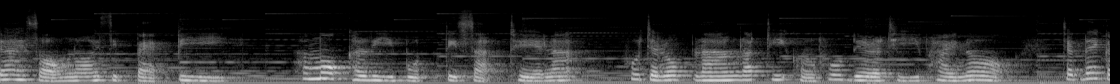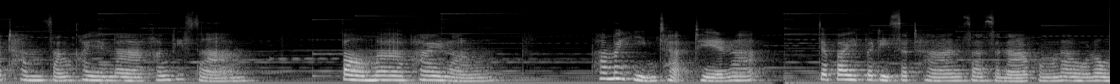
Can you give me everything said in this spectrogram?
ได้ 218 ปี พระโมกคลีบุตรติสะเทระ ผู้จะลบล้างลัทธิของพวกเดรธีภายนอกจะได้กระทำสังคายนาครั้งที่สาม ต่อมาภายหลัง พระมหินฉะเทระจะไปประดิษฐานศาสนาของเราลง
